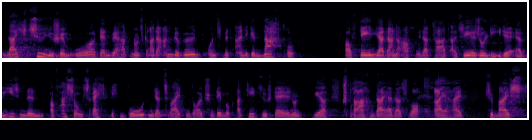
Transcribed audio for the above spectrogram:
leicht zynisch im Ohr, denn wir hatten uns gerade angewöhnt, uns mit einigem Nachdruck auf den ja dann auch in der Tat als sehr solide erwiesenen verfassungsrechtlichen Boden der zweiten deutschen Demokratie zu stellen. Und wir sprachen daher das Wort Freiheit zumeist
